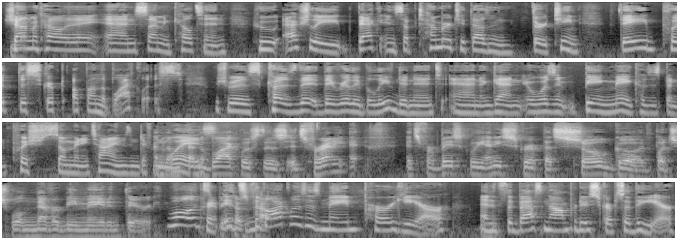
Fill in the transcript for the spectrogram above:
Sean Macaulay and Simon Kelton, who actually back in September 2013, they put the script up on the blacklist, which was because they, they really believed in it. And again, it wasn't being made because it's been pushed so many times in different and the, ways. and the blacklist is it's for any it's for basically any script that's so good but just will never be made in theory. Well, it's, it's the how- blacklist is made per year, and it's the best non-produced scripts of the year.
